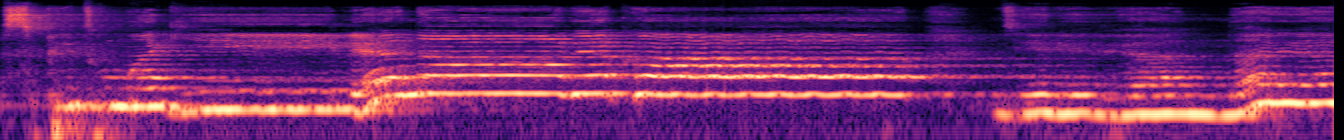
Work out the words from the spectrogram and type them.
Спит в могиле на века Деревянная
